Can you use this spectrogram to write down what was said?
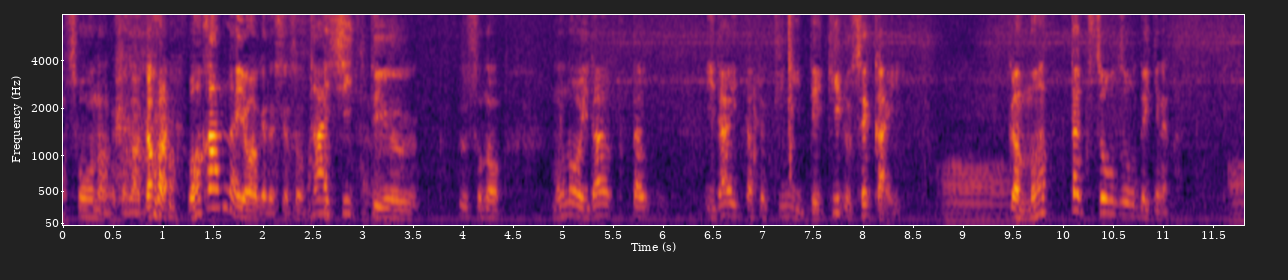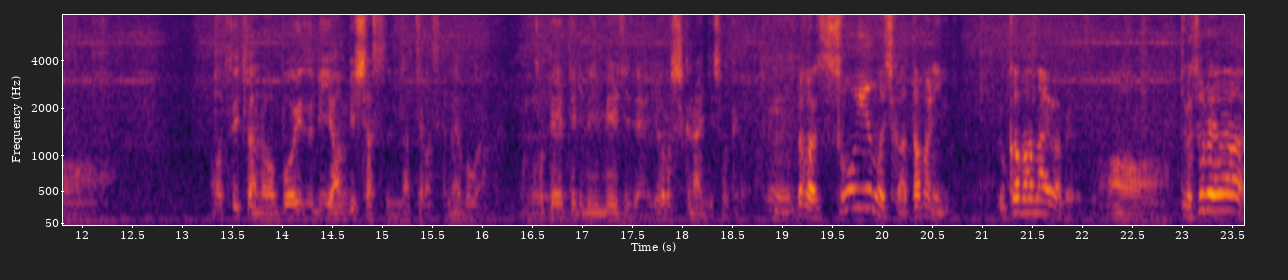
あそうなのかな。だから分かんないわけですよ。その大使っていうそのものを抱いた抱いた時にできる世界が全く想像できなかっあー。あついついあのボーイズ・ビー・アンビシャスになっちゃいますけどね僕らがうん。固定的なイメージでよろしくないんでしょうけど。た、うん、だからそういうのしか頭に浮かばないわけですよ。あでもそれは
